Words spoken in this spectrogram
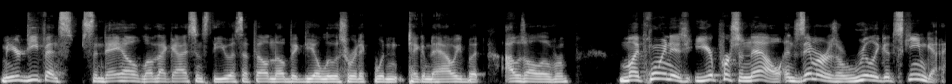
mean, your defense, Sendejo, love that guy since the USFL. No big deal. Louis Riddick wouldn't take him to Howie, but I was all over him. My point is your personnel, and Zimmer is a really good scheme guy,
